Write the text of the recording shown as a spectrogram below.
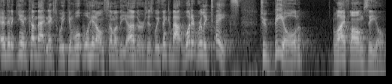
and then again come back next week and we'll, we'll hit on some of the others as we think about what it really takes to build lifelong zeal.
